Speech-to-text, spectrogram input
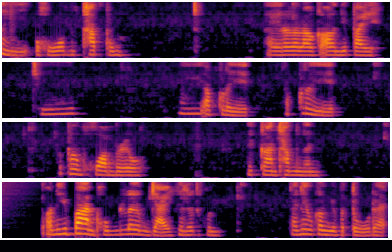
นี่โอ้โห มันทับผมไอ้เราเราก็เอานี้ไปชืบนี่อัปเกรด อัปเกรด เพิ่มความเร็ว ในการทำเงิน ตอนนี้บ้านผมเริ่มใหญ่ขึ้นแล้วทุกคน ตอนนี้มันก็มีประตูด้วย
